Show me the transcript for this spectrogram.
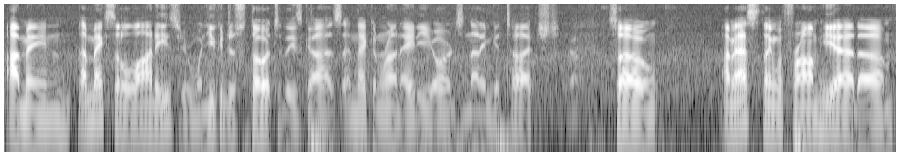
I mean, that makes it a lot easier when you can just throw it to these guys and they can run 80 yards and not even get touched. Yeah. So, I mean, that's the thing with Fromm. He had, um,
